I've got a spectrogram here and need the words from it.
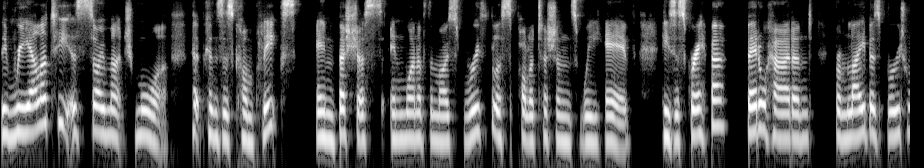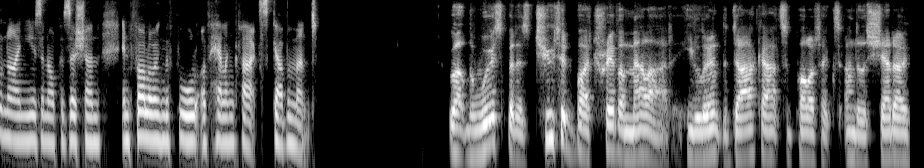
The reality is so much more. Hipkins is complex, ambitious, and one of the most ruthless politicians we have. He's a scrapper, battle hardened from Labour's brutal nine years in opposition and following the fall of Helen Clark's government. Well, the worst bit is tutored by Trevor Mallard. He learnt the dark arts of politics under the shadow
